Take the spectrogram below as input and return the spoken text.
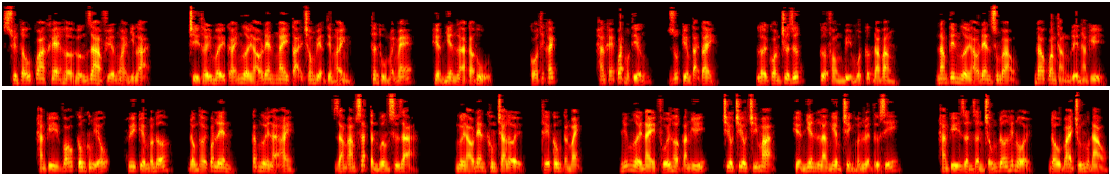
xuyên tấu qua khe hở hướng ra phía ngoài nhìn lại. Chỉ thấy mấy cái người áo đen ngay tại trong viện tiềm hành, thân thủ mạnh mẽ, hiển nhiên là cao thủ. Có thích khách. Hắn khẽ quát một tiếng, rút kiếm tại tay. Lời còn chưa dứt, cửa phòng bị một cước đá văng. Năm tên người áo đen xông vào, đao quang thẳng đến hàn kỳ. Hàn kỳ võ công không yếu, huy kiếm đón đỡ, đồng thời quát lên, các ngươi là ai? Dám ám sát tần vương sứ giả. Người áo đen không trả lời thế công càng mạnh. Những người này phối hợp ăn ý chiêu chiêu chí mạng hiển nhiên là nghiêm chỉnh huấn luyện tử sĩ. Hàn kỳ dần dần chống đỡ hết nổi đầu vai trúng một đao.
